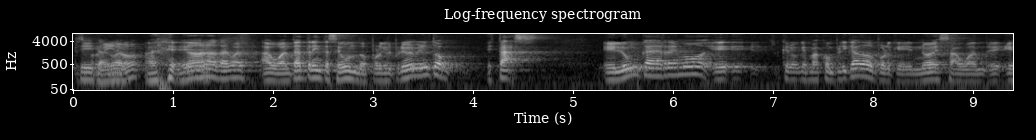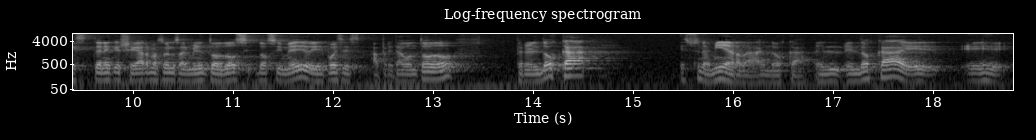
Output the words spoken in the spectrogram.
Sí, por tal mí, cual. ¿no? No, no, tal cual. Aguantar 30 segundos. Porque el primer minuto estás. El 1K de remo. eh, eh, Creo que es más complicado porque no es aguant es tener que llegar más o menos al minuto 2 dos, y medio y después es apretar con todo. Pero el 2K es una mierda el 2K. El, el 2K eh, eh,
